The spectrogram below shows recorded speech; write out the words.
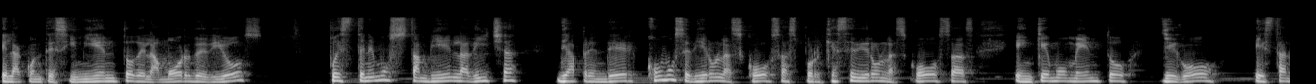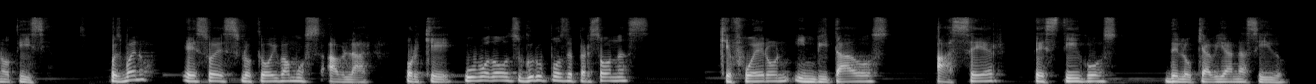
el acontecimiento del amor de Dios, pues tenemos también la dicha de aprender cómo se dieron las cosas, por qué se dieron las cosas, en qué momento llegó esta noticia. Pues bueno, eso es lo que hoy vamos a hablar, porque hubo dos grupos de personas que fueron invitados a ser testigos de lo que había nacido,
